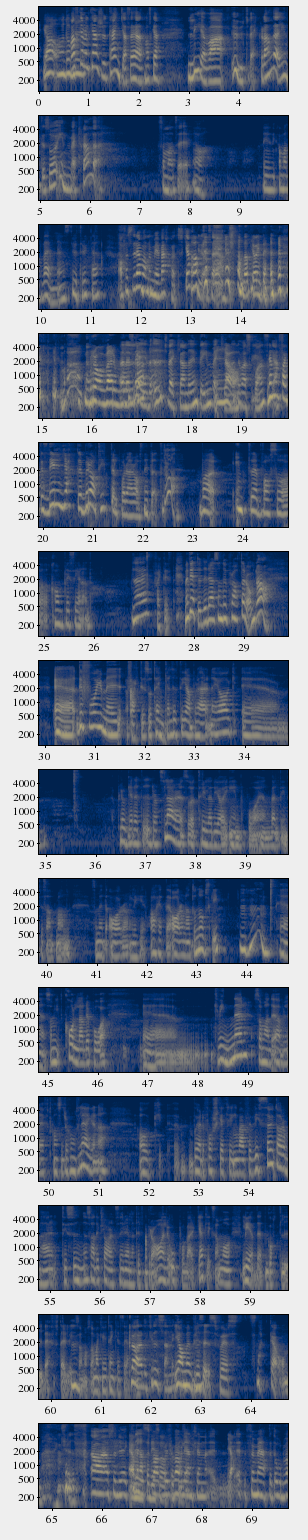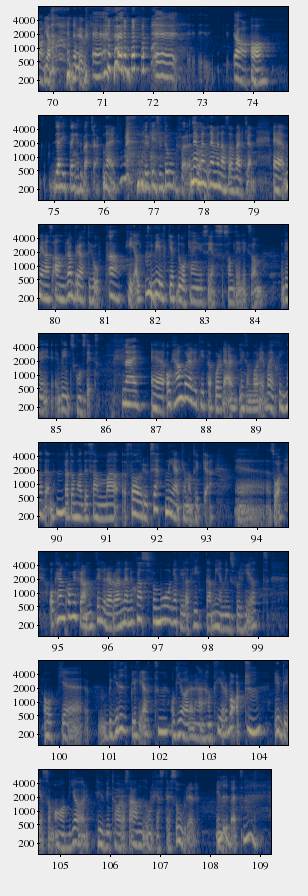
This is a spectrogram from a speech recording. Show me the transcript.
Ja, Man blir... ska väl kanske tänka sig här att man ska leva utvecklande, inte så invecklande. Som man säger. Ja. Det är ett gammalt värmländskt uttryck där. Ja, fast det där var nog mer västgötska skulle jag säga. Jag kände att jag inte heller fick till bra Eller värmländska. lev utvecklande, inte invecklande. Ja. Det var skånska. Nej men faktiskt, det är en jättebra titel på det här avsnittet. Ja. Bara inte vara så komplicerad Nej. faktiskt. Men vet du, det där som du pratar om. Bra. Eh, det får ju mig faktiskt att tänka lite grann på det här. När jag eh, pluggade till idrottslärare så trillade jag in på en väldigt intressant man som hette Aron, eller, ja, hette Aron Antonovsky. Mhm. eh, som kollade på eh, kvinnor som hade överlevt koncentrationslägren och började forska kring varför vissa utav de här till synes hade klarat sig relativt bra eller opåverkat liksom, och levde ett gott liv efter. Liksom, och så. Man kan ju tänka sig att Klarade krisen liksom. Ja, men precis. För snacka om kris. Ja, alltså det, kris Ja, men alltså, det var, var väl egentligen eh, Ja. ett förmätet ordval. Ja, eller hur? Eh, ja, Ja, jag hittar inget bättre. nej. För det finns inte ord för det. Nej så. men, nej men alltså verkligen. Eh, Medan andra bröt ihop. Mm. helt. Vilket då kan ju ses som det liksom, det, det är inte så konstigt. Nej. Eh, och han började titta på det där, liksom, vad, är, vad är skillnaden? För att de hade samma förutsättningar kan man tycka. Eh, så. Och han kom ju fram till det där då, en människas förmåga till att hitta meningsfullhet och eh, begriplighet och göra det här hanterbart är det som avgör hur vi tar oss an olika stressorer i livet.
